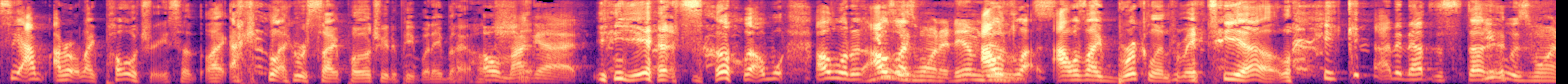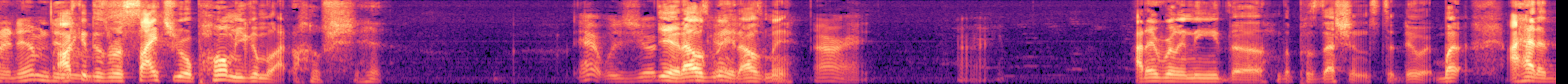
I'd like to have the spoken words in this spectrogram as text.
see, I, I wrote like poetry, so like I can like recite poetry to people. and They be like, "Oh, Oh, my. God. yeah." So I, I was one of, I was, was like one of them I was like I was like Brooklyn from ATL. Like I didn't have to study. You was one of them dudes. I could just recite you a poem. You can be like, "Oh shit." That was your. Yeah, that was me. That was me. All right. All right. I didn't really need the the possessions to do it, but I had a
